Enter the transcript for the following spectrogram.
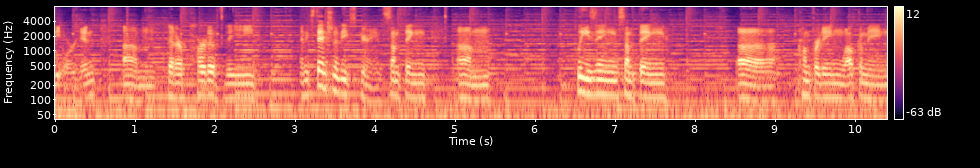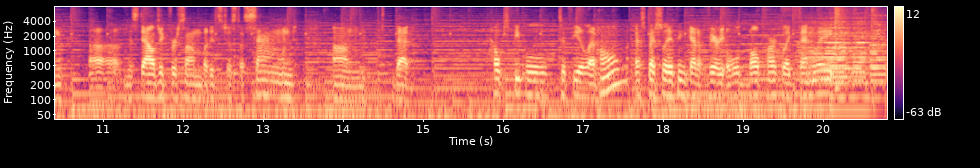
the organ um, that are part of the an extension of the experience. Something um, pleasing, something uh, comforting, welcoming, uh, nostalgic for some, but it's just a sound um, that helps people to feel at home, especially I think at a very old ballpark like Fenway.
